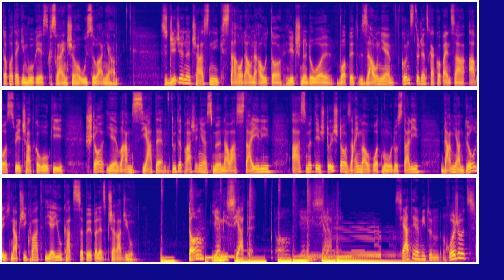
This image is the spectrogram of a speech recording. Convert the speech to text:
To po takim wurjesk z rańszego usuwania. Zdziedzeny czasnik, starodawne auto, liczny dołol, wopyt w saunie, kunst studentska kopańca abo świeczatko łoki. Što je wam sjate? Tute praszenie sme na was stajili, a sme też tojšto zajmał odmów dostali. Damian Dürlich na przykład jeju katce pöpelec przeradził. To je mi sjate. To je mi sjate. Sjate je mi tun rožoc,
